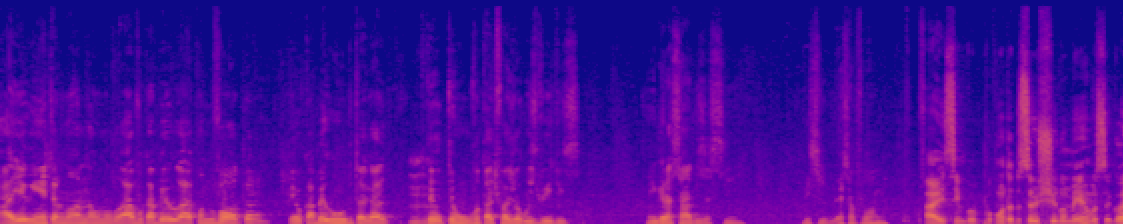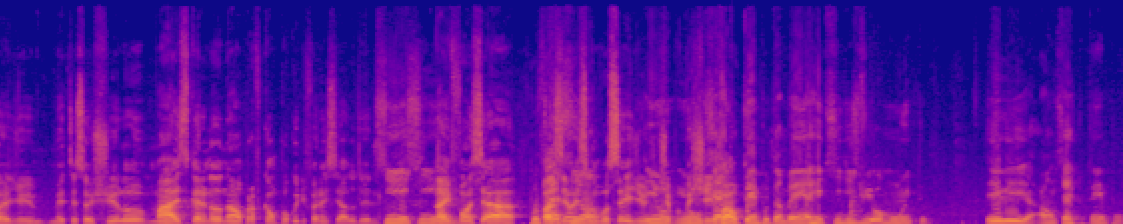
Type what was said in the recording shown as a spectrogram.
Aí ele entra no, no, no- lava o cabelo lá, quando volta, eu cabeludo, tá ligado? Uhum. Eu tenho vontade de fazer alguns vídeos engraçados assim, desse, dessa forma. Aí sim, por por conta do seu estilo mesmo, você gosta de meter seu estilo, mas querendo ou não, pra ficar um pouco diferenciado deles. Sim, sim. Na infância Porque faziam assim, isso ó, com vocês, de em tipo em um vestir certo igual? tempo também a gente se desviou muito. Ele, há um certo tempo,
